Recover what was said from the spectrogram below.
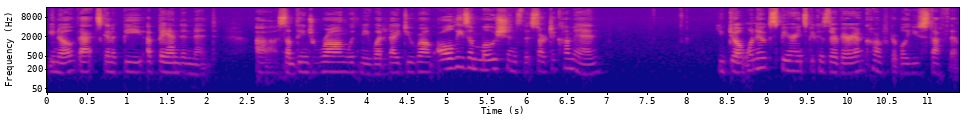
you know, that's going to be abandonment uh, something's wrong with me. What did I do wrong? All these emotions that start to come in, you don't want to experience because they're very uncomfortable. You stuff them.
